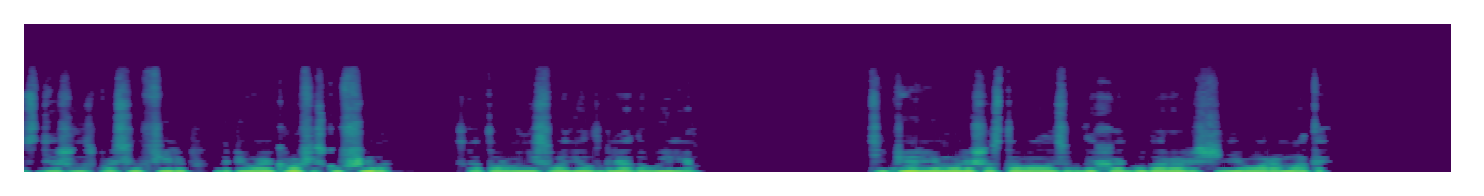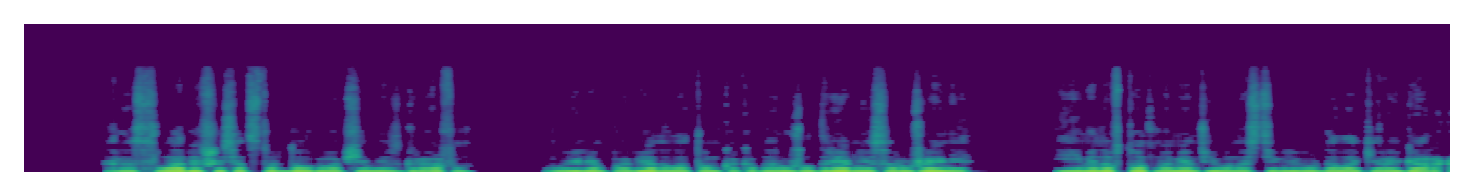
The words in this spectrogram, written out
Сдержанно спросил Филипп, допивая кровь из кувшина, с которого не сводил взгляда Уильям. Теперь ему лишь оставалось вдыхать будоражащие его ароматы. Расслабившись от столь долгого общения с графом, Уильям поведал о том, как обнаружил древнее сооружение, и именно в тот момент его настигли вурдалаки Райгара.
